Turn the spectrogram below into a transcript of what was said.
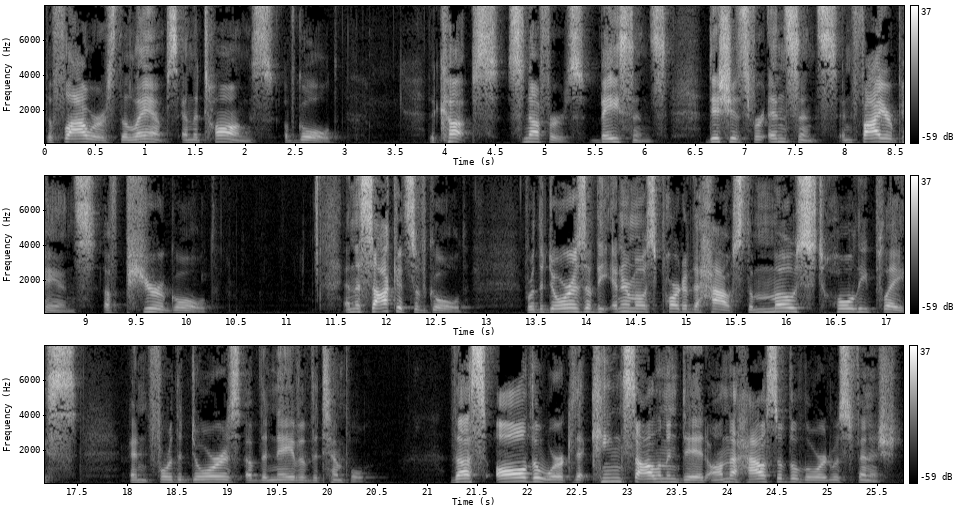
the flowers, the lamps, and the tongs of gold, the cups, snuffers, basins, dishes for incense, and fire pans of pure gold and the sockets of gold for the doors of the innermost part of the house, the most holy place, and for the doors of the nave of the temple. Thus, all the work that King Solomon did on the house of the Lord was finished.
